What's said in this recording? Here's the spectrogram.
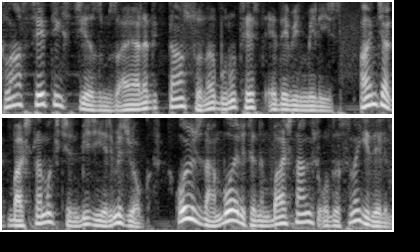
Class Settings cihazımızı ayarladıktan sonra bunu test edebilmeliyiz. Ancak başlamak için bir yerimiz yok. O yüzden bu haritanın başlangıç odasına gidelim.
